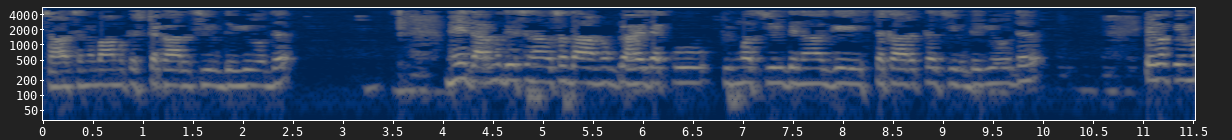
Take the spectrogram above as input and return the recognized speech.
ශාසන මාමකෂ්ඨකාර සීල් දෙවියෝද මේ ධර්ම දේශනාව සදා අනුග්‍රහය දක්වූ පින්වත් සීල් දෙනාගේ ඉෂ්ඨකාරක සීල් දෙවියෝද ඒ වගේම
